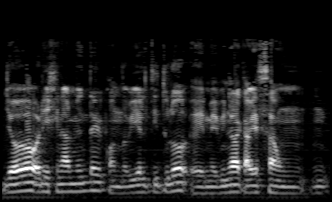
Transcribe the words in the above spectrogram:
yo originalmente cuando vi el título eh, me vino a la cabeza un, un-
